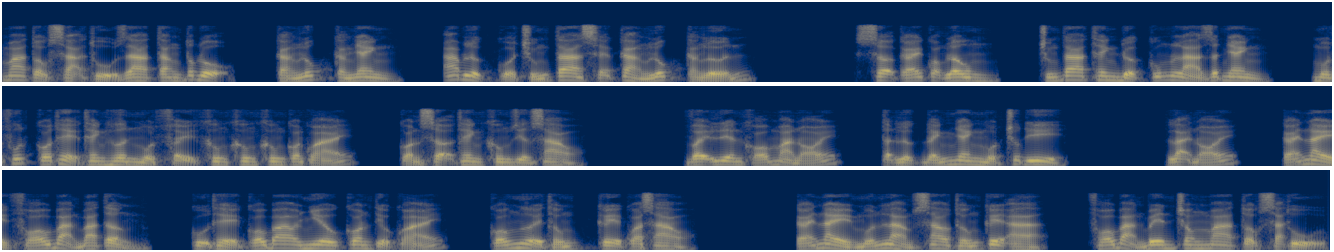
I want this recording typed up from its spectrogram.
ma tộc xạ thủ gia tăng tốc độ, càng lúc càng nhanh, áp lực của chúng ta sẽ càng lúc càng lớn. Sợ cái cọp lông, chúng ta thanh được cũng là rất nhanh, một phút có thể thanh hơn một phẩy không không không con quái, còn sợ thanh không riêng sao? Vậy liền khó mà nói, tận lực đánh nhanh một chút đi. Lại nói, cái này phó bản ba tầng, cụ thể có bao nhiêu con tiểu quái, có người thống kê qua sao? Cái này muốn làm sao thống kê à? Phó bản bên trong ma tộc xạ thủ,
